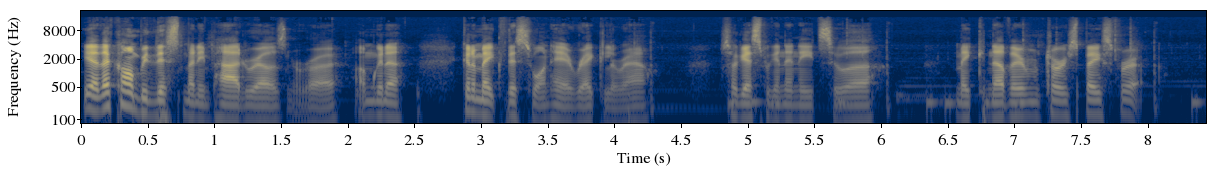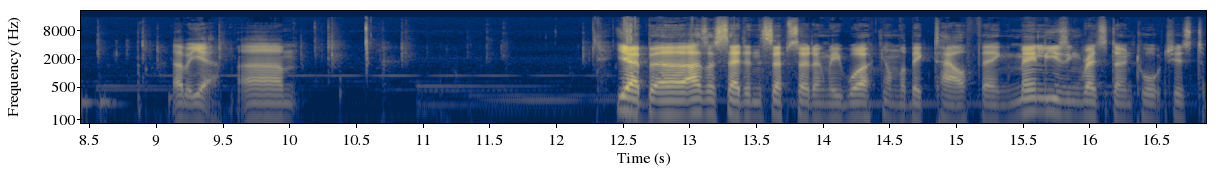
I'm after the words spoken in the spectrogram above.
Yeah, there can't be this many powered rails in a row. I'm gonna gonna make this one here regular rail. So I guess we're gonna need to uh, make another inventory space for it. Uh, but yeah, um, yeah, but uh, as I said in this episode, I'm going to be working on the big tower thing, mainly using redstone torches to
